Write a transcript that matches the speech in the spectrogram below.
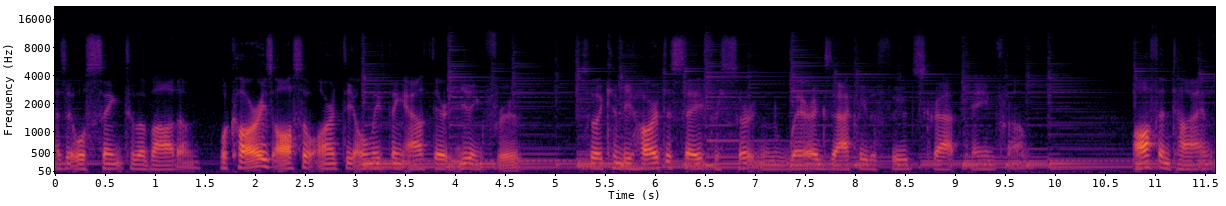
as it will sink to the bottom. Uakaris also aren't the only thing out there eating fruit, so it can be hard to say for certain where exactly the food scrap came from. Oftentimes,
